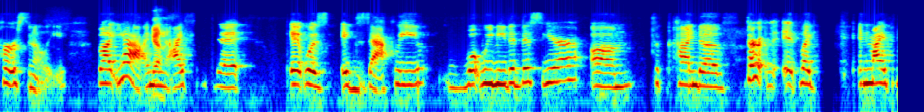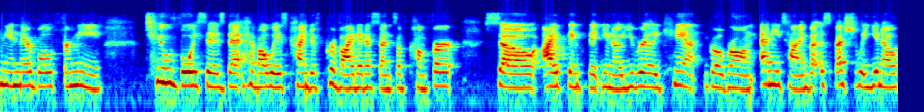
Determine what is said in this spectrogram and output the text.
personally. But yeah, I mean, Yeah. I think that it was exactly what we needed this year um, to kind of they're it like in my opinion they're both for me two voices that have always kind of provided a sense of comfort so i think that you know you really can't go wrong anytime but especially you know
